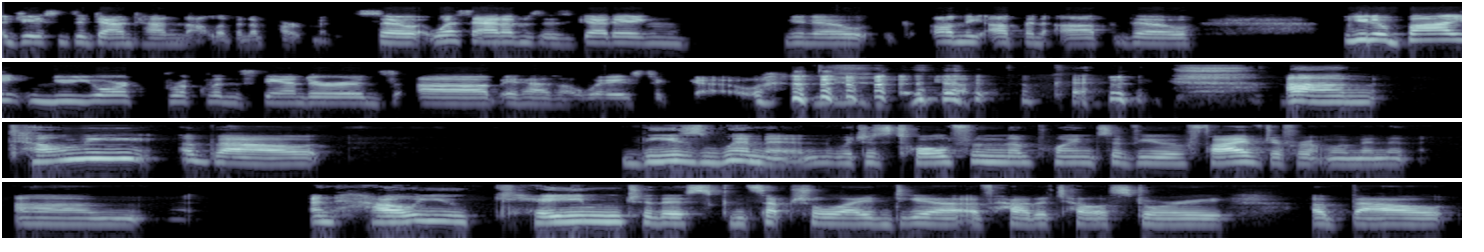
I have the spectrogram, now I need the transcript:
adjacent to downtown and not live in apartments. So West Adams is getting you know, on the up and up, though. You know, by New York, Brooklyn standards, um, it has a ways to go. okay. Um, tell me about these women, which is told from the points of view of five different women, um, and how you came to this conceptual idea of how to tell a story about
